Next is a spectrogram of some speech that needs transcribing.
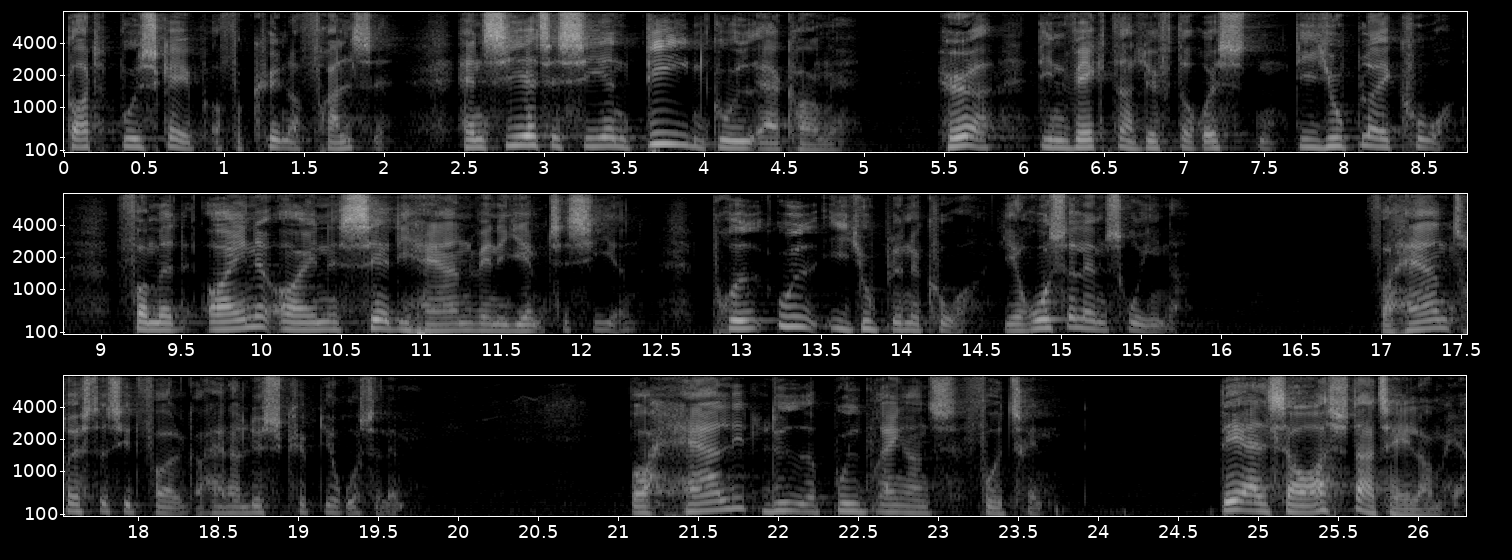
godt budskab og forkynder frelse. Han siger til Sion, din Gud er konge. Hør, din vægter løfter rysten. De jubler i kor. For med øjne øjne ser de Herren vende hjem til Sion. Bryd ud i jublende kor. Jerusalems ruiner. For Herren trøster sit folk, og han har løskøbt Jerusalem. Hvor herligt lyder budbringerens fodtrin. Det er altså os, der er tale om her.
